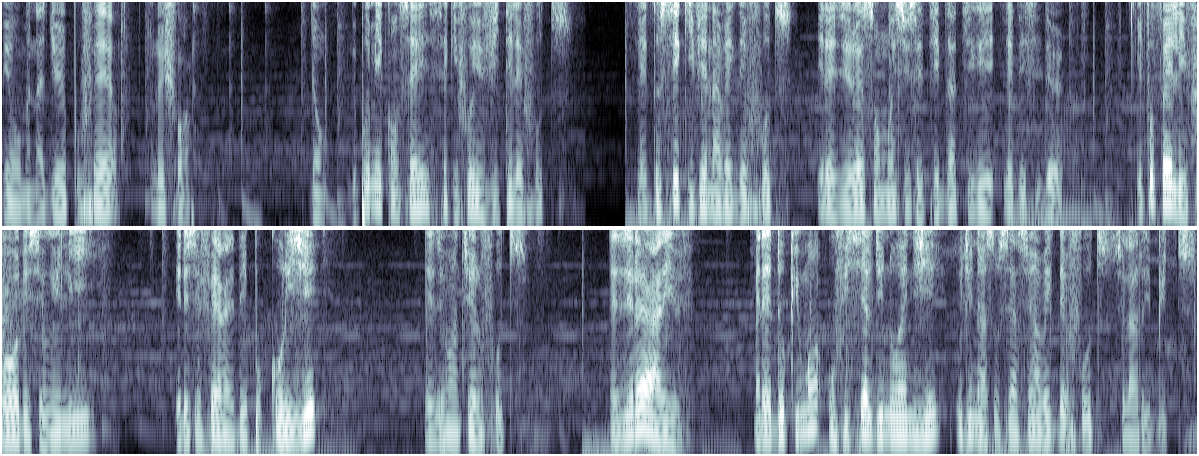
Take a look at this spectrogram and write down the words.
bien au manager pour faire le choix. Donc, le premier conseil, c'est qu'il faut éviter les fautes. Les dossiers qui viennent avec des fautes et les erreurs sont moins susceptibles d'attirer les décideurs. Il faut faire l'effort de se relire et de se faire aider pour corriger les éventuelles fautes. Les erreurs arrivent, mais les documents officiels d'une ONG ou d'une association avec des fautes, cela rebute.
